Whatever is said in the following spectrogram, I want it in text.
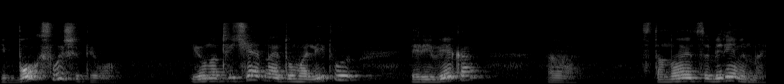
И Бог слышит его. И он отвечает на эту молитву, Ревека а, становится беременной.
